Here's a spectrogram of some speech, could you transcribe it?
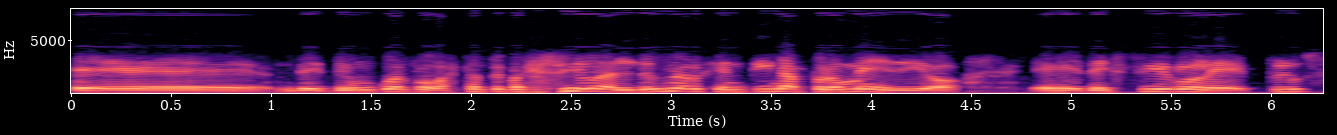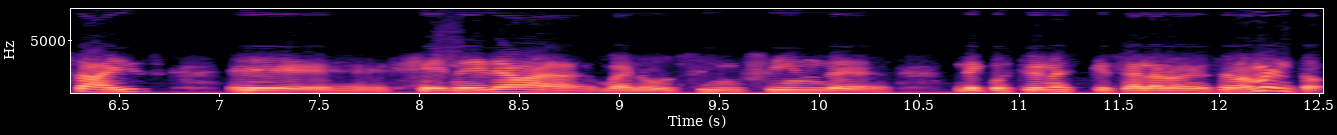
eh, de, de un cuerpo bastante parecido al de una argentina promedio, eh, decirle plus size, eh, genera, bueno, un sinfín de, de cuestiones que se hablaron en ese momento.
